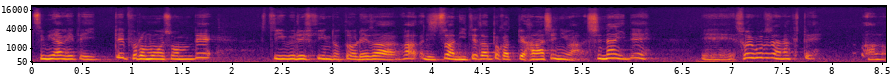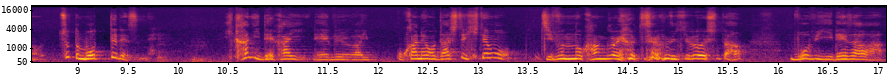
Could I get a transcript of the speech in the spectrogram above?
積み上げていってプロモーションでスティーブ・リフキンドとレザーが実は似てたとかっていう話にはしないで、えー、そういうことじゃなくてあのちょっと持ってですね、いかにでかいレーベルがお金を出してきても自分の考えを貫き通したボビー・レザ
